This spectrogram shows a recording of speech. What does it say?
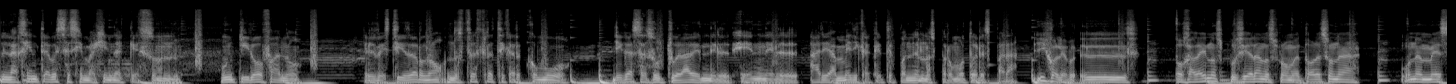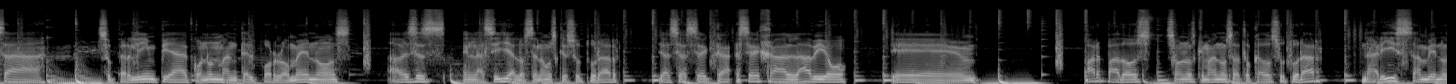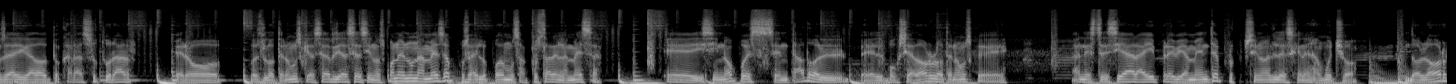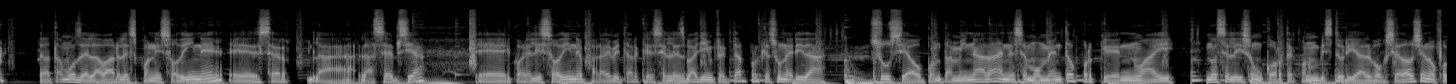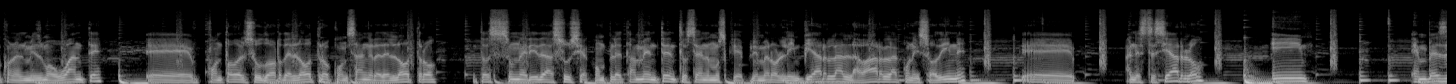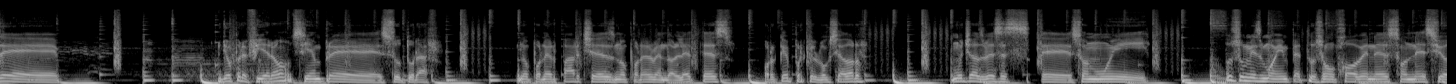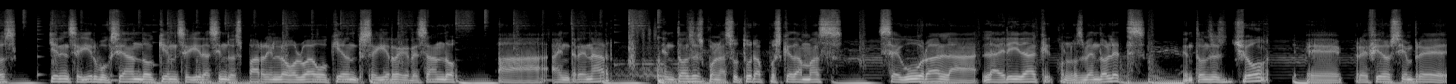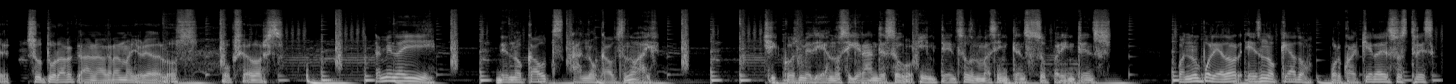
La gente a veces imagina que es un, un quirófano, el vestidor, ¿no? ¿Nos puedes platicar cómo llegas a suturar en el, en el área médica que te ponen los promotores para... Híjole, ojalá y nos pusieran los promotores una, una mesa súper limpia, con un mantel por lo menos. A veces en la silla los tenemos que suturar, ya sea seca, ceja, labio, eh, párpados son los que más nos ha tocado suturar. Nariz también nos ha llegado a tocar a suturar, pero pues lo tenemos que hacer ya sea si nos ponen una mesa, pues ahí lo podemos acostar en la mesa. Eh, y si no, pues sentado el, boxeador lo tenemos que anestesiar ahí previamente, porque si no les genera mucho dolor. Tratamos de lavarles con isodine, eh, ser la, la sepsia, eh, con el isodine para evitar que se les vaya a infectar, porque es una herida sucia o contaminada en ese momento, porque no hay, no se le hizo un corte con un bisturí al boxeador, sino fue con el mismo guante, eh, con todo el sudor del otro, con sangre del otro. Entonces es una herida sucia completamente, entonces tenemos que primero limpiarla, lavarla con isodine, anestesiarlo y en vez de yo prefiero siempre suturar, no poner parches, no poner vendoletes. ¿Por qué? Porque el boxeador muchas veces eh, son muy, pues su mismo ímpetu, son jóvenes, son necios, quieren seguir boxeando, quieren seguir haciendo sparring, luego, luego quieren seguir regresando a, entrenar. Entonces con la sutura pues queda más segura la, la herida que con los vendoletes. Entonces yo eh, prefiero siempre suturar a la gran mayoría de los boxeadores. También hay de knockouts a knockouts, ¿no? Hay chicos medianos y grandes o intensos, más intensos, súper intensos. Cuando un peleador es noqueado por cualquiera de esos tres,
